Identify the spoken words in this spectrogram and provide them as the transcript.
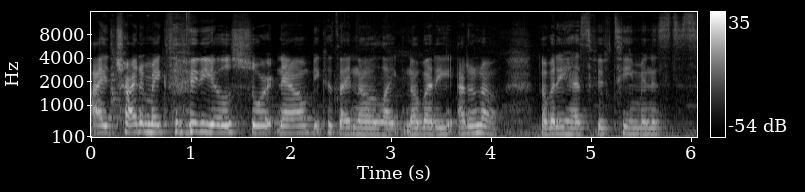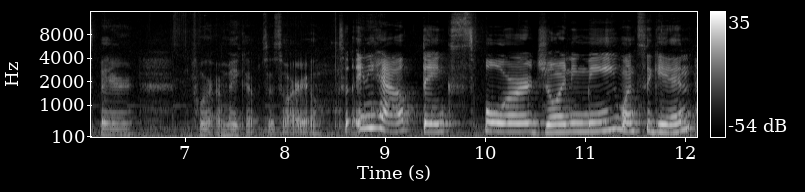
I try to make the videos short now because I know like nobody I don't know. Nobody has 15 minutes to spare for a makeup tutorial. So anyhow, thanks for joining me once again.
